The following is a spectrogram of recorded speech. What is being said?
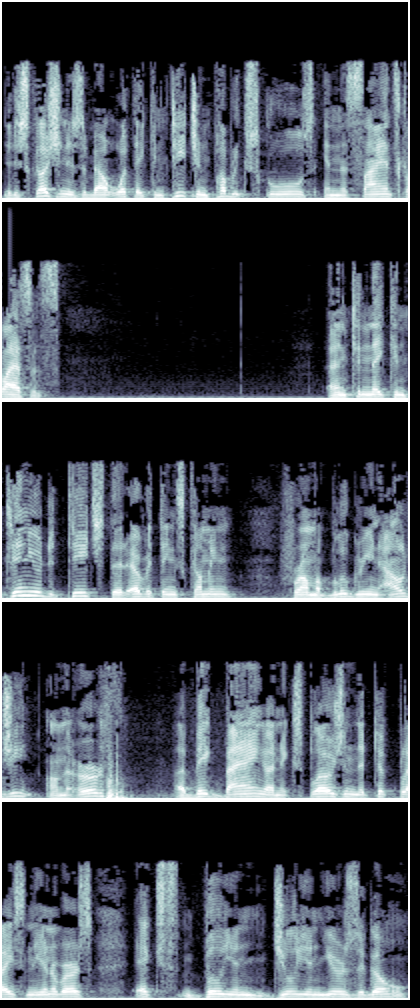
The discussion is about what they can teach in public schools in the science classes. And can they continue to teach that everything's coming from a blue-green algae on the earth? A big bang, an explosion that took place in the universe X billion, jillion years ago?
